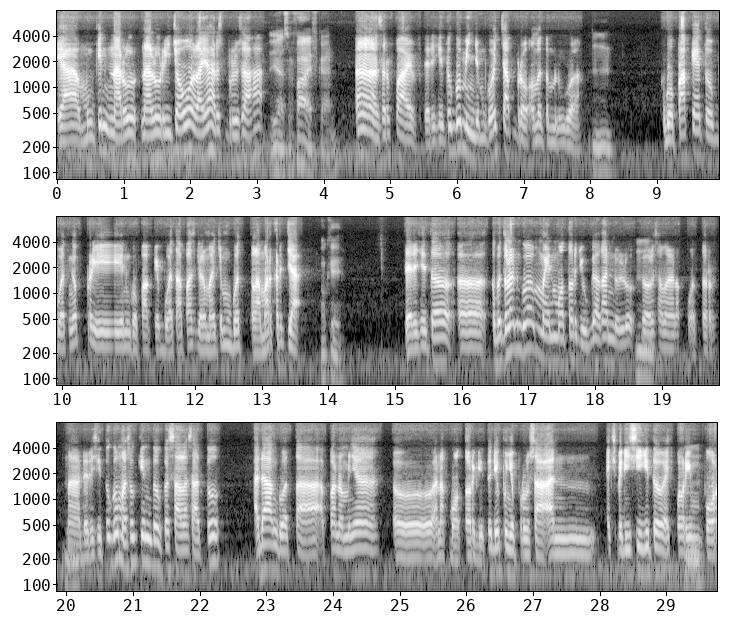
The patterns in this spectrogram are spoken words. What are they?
ya mungkin naruh naluri cowok lah ya harus berusaha Ya survive kan. ah survive dari situ gue minjem gocap bro sama temen gue Hmm. gue pakai tuh buat ngeprint gue pakai buat apa segala macem buat ngelamar kerja Oke. dari situ eh, kebetulan gue main motor juga kan dulu Hmm. gaul sama anak motor nah dari situ gue masukin tuh ke salah satu ada anggota apa namanya eh, anak motor gitu dia punya perusahaan ekspedisi gitu ekspor Hmm. impor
